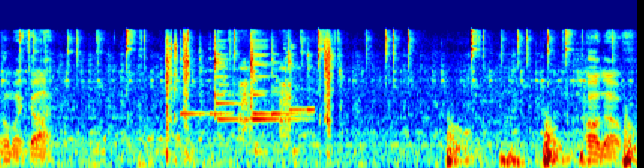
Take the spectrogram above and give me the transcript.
Oh my god. Oh no.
